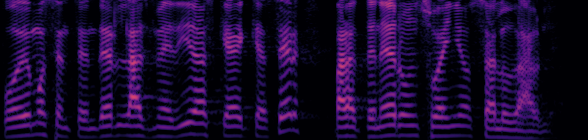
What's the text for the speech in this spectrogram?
podemos entender las medidas que hay que hacer para tener un sueño saludable.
